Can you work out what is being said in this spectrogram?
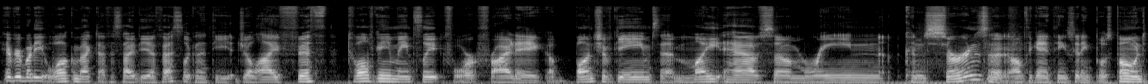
Hey everybody, welcome back to FSI DFS. Looking at the July 5th 12 game main slate for Friday. A bunch of games that might have some rain concerns. I don't think anything's getting postponed,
